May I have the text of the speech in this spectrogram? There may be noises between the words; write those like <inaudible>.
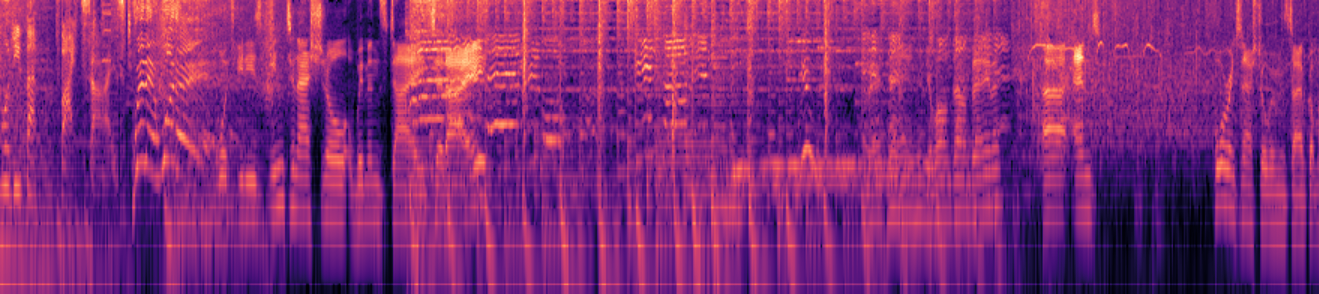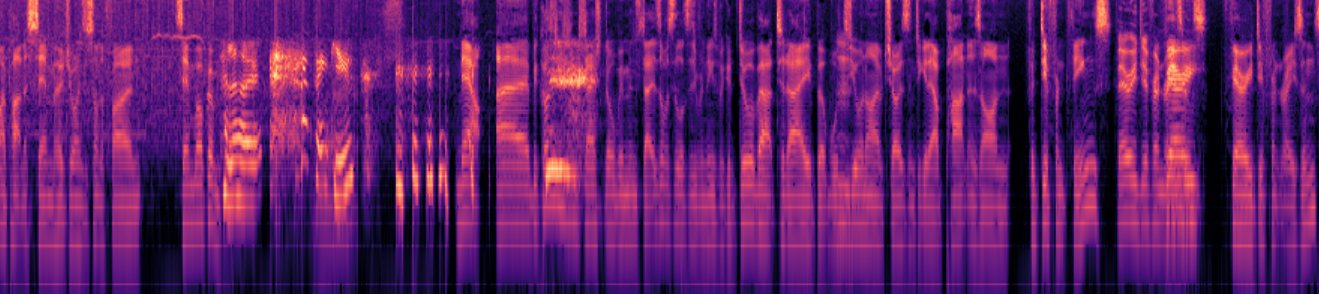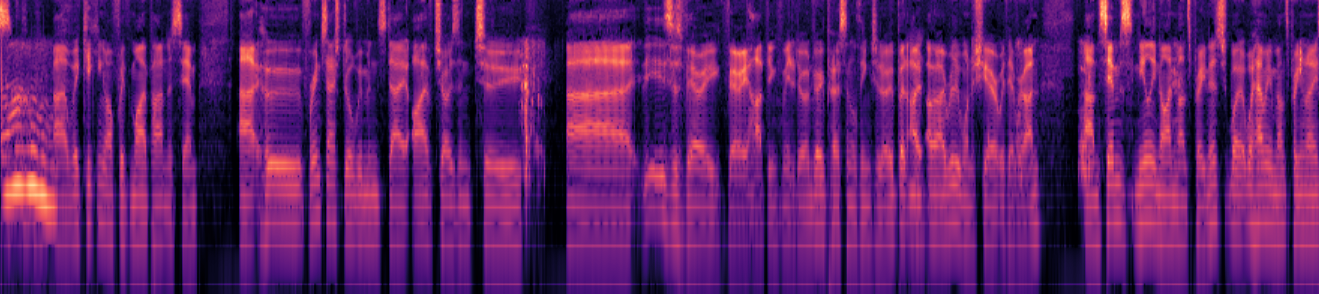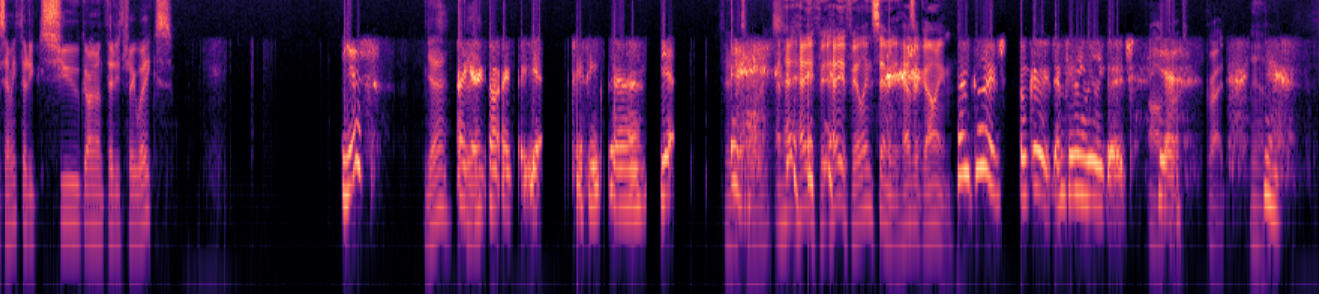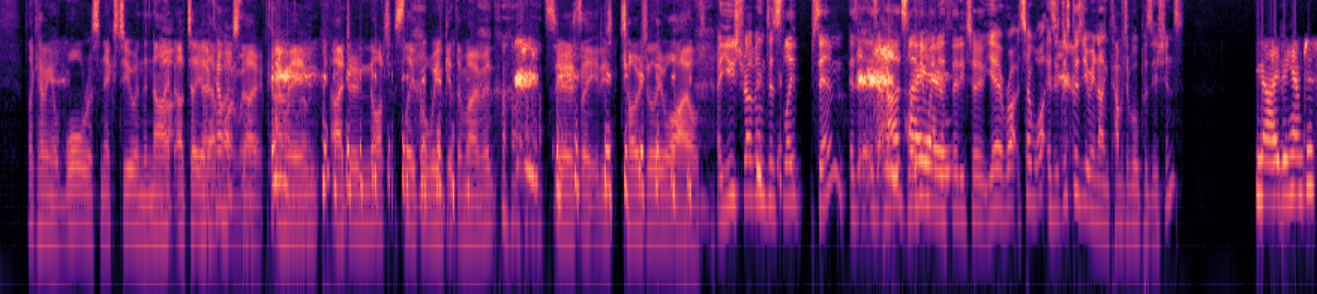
and Woody, but bite-sized. Willie Woody! Woods, it is International Women's Day today. Everything you want done, baby. Uh, and for International Women's Day, I've got my partner Sam who joins us on the phone. Sam, welcome. Hello. <laughs> Thank you. Now, uh, because it is International Women's Day, there's obviously lots of different things we could do about today, but Woods, you and I have chosen to get our partners on for different things. Very different Very, reasons. very different reasons. Uh, we're kicking off with my partner, Sam, uh, who, for International Women's Day, I've chosen to. Uh, this is a very, very hard thing for me to do and very personal thing to do, but I, I really want to share it with everyone. Um, Sam's nearly nine months pregnant. What, what, how many months pregnant are you, Sammy? 32 going on 33 weeks? Yes. Yeah? Okay. okay, yeah. I think. Uh, yeah. 32 <laughs> weeks. And how, how, you fe- how you feeling, Sammy? How's it going? I'm good. I'm good. I'm feeling really good. Oh, yeah. good. Great. Yeah. Yeah. It's like having a walrus next to you in the night. Oh, I'll tell you no, that come on, much, Will. though. Come I on, mean, I do not sleep a wink at the moment. <laughs> Seriously, it is totally wild. Are you struggling to sleep, Sam? Is, it- is it hard sleeping when you're 32? Yeah, right. So what? Is it just because you're in uncomfortable positions? No, I think I'm just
